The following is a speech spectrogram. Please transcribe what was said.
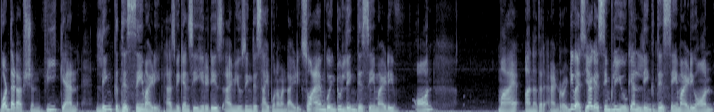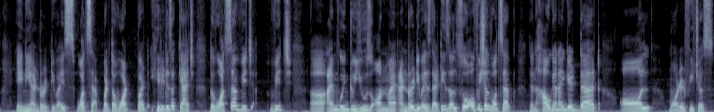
What that option? We can link this same id as we can see here it is. I am using this iPhone id so i am going to link this same id on my another android device. Yeah guys simply you can link this same id on any android device whatsapp. But the what but here it is a catch. The whatsapp which which uh, I'm going to use on my Android device that is also official WhatsApp. Then how can I get that? All modded features.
